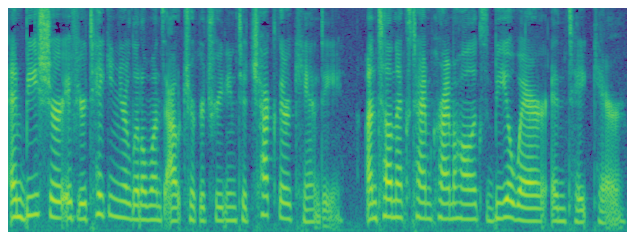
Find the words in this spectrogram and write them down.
and be sure if you're taking your little ones out trick or treating to check their candy. Until next time, Crimeaholics, be aware and take care.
